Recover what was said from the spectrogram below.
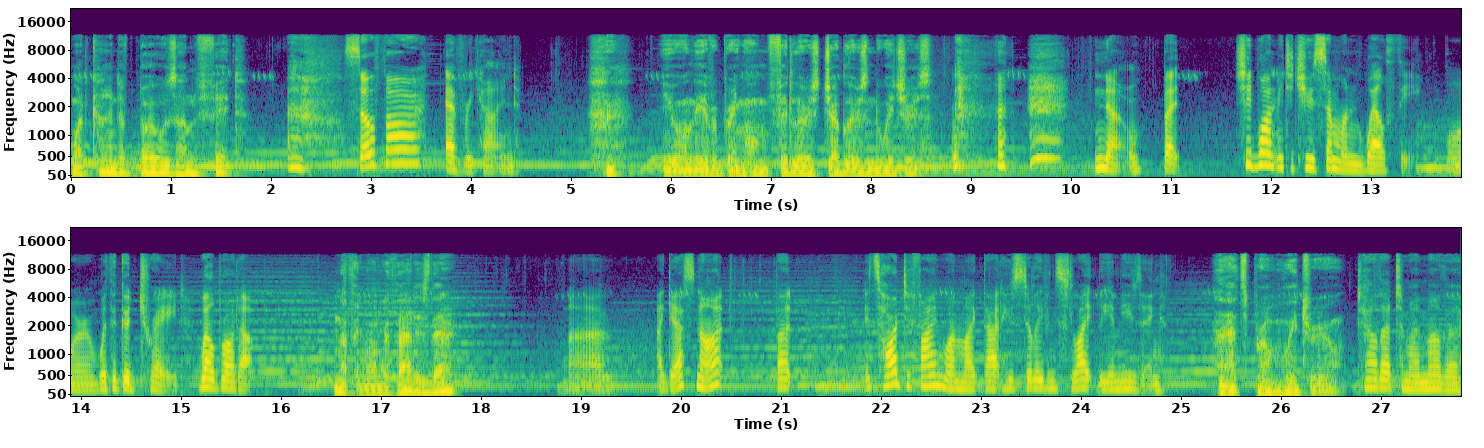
What kind of beau's unfit? So far, every kind. You only ever bring home fiddlers, jugglers, and witchers? No, but she'd want me to choose someone wealthy, or with a good trade, well brought up. Nothing wrong with that, is there? Uh, I guess not, but it's hard to find one like that who's still even slightly amusing. That's probably true. Tell that to my mother.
